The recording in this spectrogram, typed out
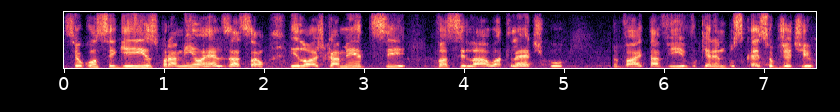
Se eu conseguir isso, para mim é uma realização. E, logicamente, se vacilar, o Atlético vai estar tá vivo querendo buscar esse objetivo.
